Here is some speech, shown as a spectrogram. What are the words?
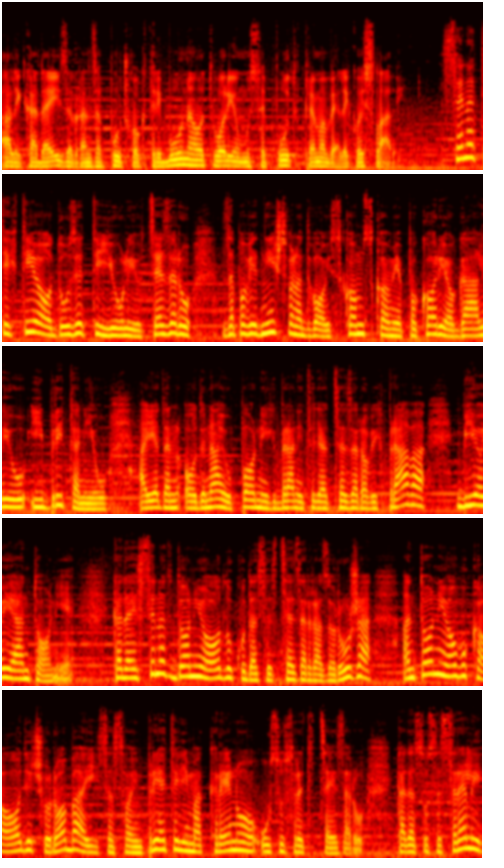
Ali kada je izabran za pučkog tribuna, otvorio mu se put prema velikoj slavi. Senat je htio oduzeti Juliju Cezaru zapovjedništvo nad vojskom s kojom je pokorio Galiju i Britaniju, a jedan od najupornijih branitelja Cezarovih prava bio je Antonije. Kada je Senat donio odluku da se Cezar razoruža, Antonije obukao odjeću roba i sa svojim prijateljima krenuo u susret Cezaru. Kada su se sreli,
